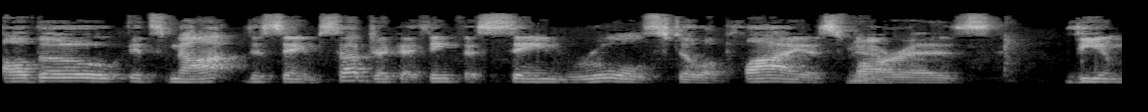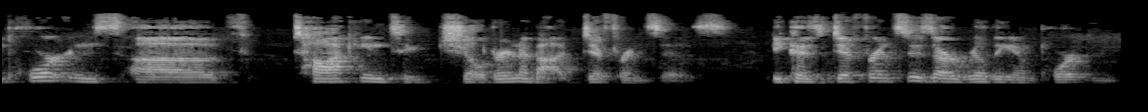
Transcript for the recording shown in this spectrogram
although it's not the same subject, I think the same rules still apply as far yeah. as the importance of talking to children about differences because differences are really important.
